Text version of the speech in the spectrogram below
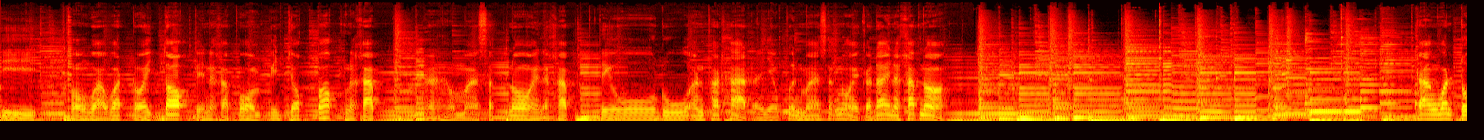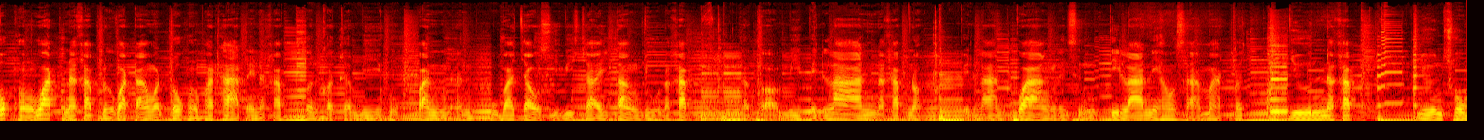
ที่ของว่าวัดดอยตอกเนี่ยนะครับเพราะมันเป็นจอกปอกนะครับอ่าเอามาสักหน้อยนะครับเดี๋ยวดูอันพระธาตุอย่างเพิ่นมาสักหน่อยก็ได้นะครับเนาะทางวันตกของวัดนะครับ หรือวัดทางวันตกของพระธาตุนี่นะครับ เพื่อนก็จะมีรูปปั้นอันครูบาเจ้าศรีวิจัยตั้งอยู่นะครับ แล้วก็มีเป็นลานนะครับเนาะเป็นลานกว้างเลยซึ่งที่ลานนี่เราสามารถไปยืนนะครับ ยืนชม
